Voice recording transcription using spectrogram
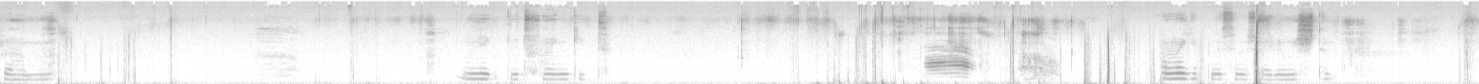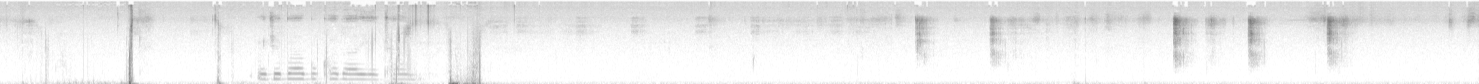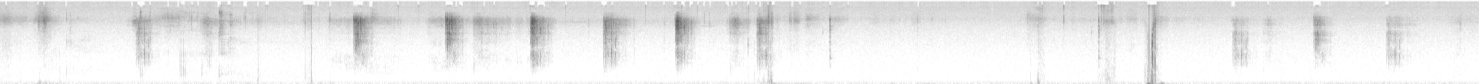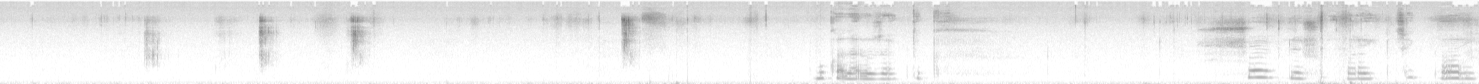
ver toprağımı. İnek lütfen git. Ona gitmesini söylemiştim. Acaba bu kadar yeter mi? Kadar uzaklık. Şöyle şuralara gitsek daha iyi.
